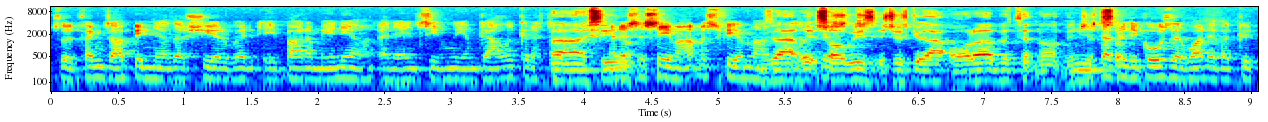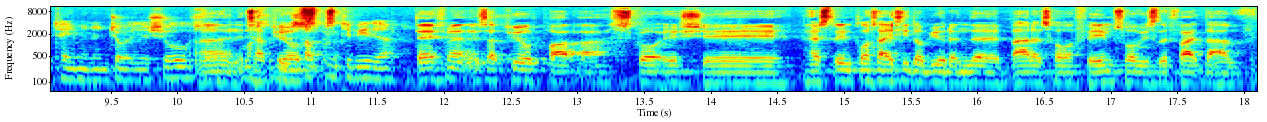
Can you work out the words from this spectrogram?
so the things I've been there this year, went to BarraMania and then seen Liam Gallagher at it. I see and it's the same atmosphere, man. Exactly, it's just, always it's just got that aura about it. Not I mean, just It's everybody goes there, want to have a good time and enjoy the show. So Aye, and it's a pure- something to be there. Definitely, it's a pure part of Scottish uh, history, and plus ICW are in the Barras Hall of Fame. So obviously, the fact that I've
